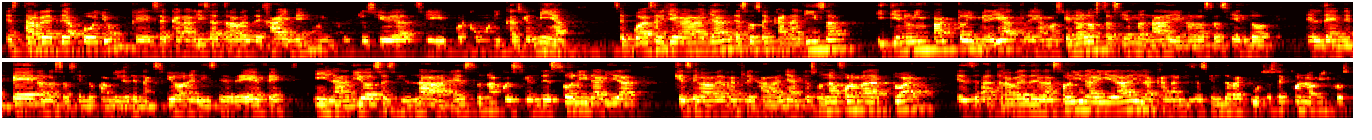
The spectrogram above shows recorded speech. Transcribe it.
Esta red de apoyo que se canaliza a través de Jaime o inclusive así por comunicación mía, se puede hacer llegar allá, eso se canaliza y tiene un impacto inmediato, digamos que no lo está haciendo nadie, no lo está haciendo el DNP, no lo está haciendo Familias en Acción, el ICBF, ni la diócesis, nada, es una cuestión de solidaridad que se va a ver reflejada allá. Entonces, una forma de actuar es a través de la solidaridad y la canalización de recursos económicos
